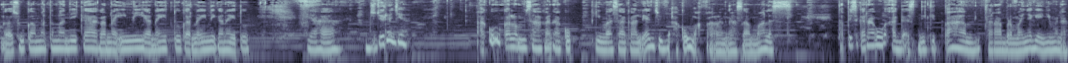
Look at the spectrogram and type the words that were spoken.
nggak suka matematika karena ini karena itu karena ini karena itu. Ya jujur aja. Aku kalau misalkan aku di masa kalian juga aku bakal ngerasa males. Tapi sekarang aku agak sedikit paham cara bermainnya kayak gimana.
